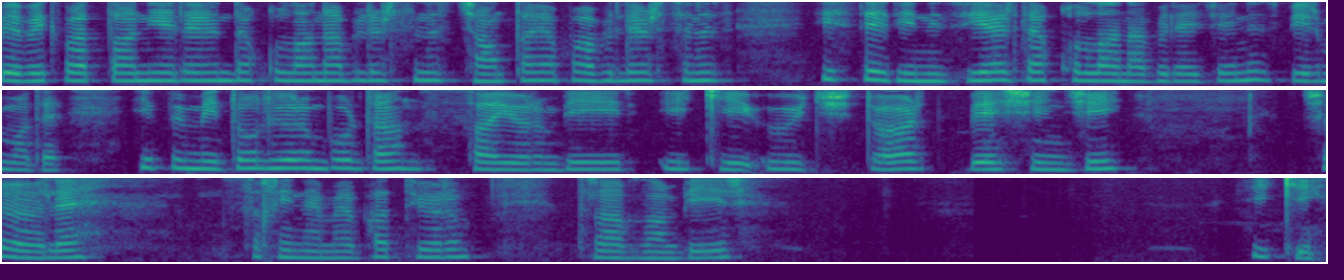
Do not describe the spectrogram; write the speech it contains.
Bebek battaniyelerinde kullanabilirsiniz, çanta yapabilirsiniz. İstediğiniz yerde kullanabileceğiniz bir model. İpimi doluyorum. Buradan sayıyorum. 1, 2, 3, 4, 5. Şöyle sık iğneme batıyorum. Trabzan 1, 2.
